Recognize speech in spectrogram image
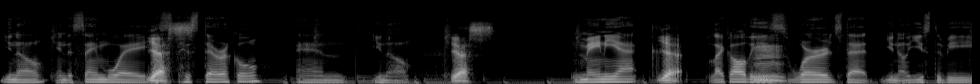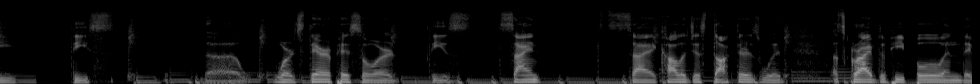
You know, in the same way Yes. hysterical and, you know, Yes. maniac Yeah. like all Mm. these words that you know used to be these uh, words therapists or these science psychologists doctors would ascribe to people and they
